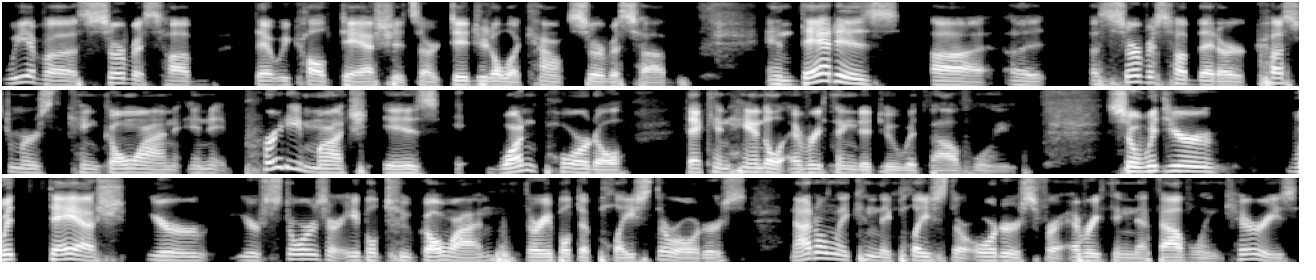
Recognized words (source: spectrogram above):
we have a service hub that we call Dash. It's our digital account service hub, and that is uh, a, a service hub that our customers can go on, and it pretty much is one portal that can handle everything to do with Valvoline. So with your with Dash, your your stores are able to go on. They're able to place their orders. Not only can they place their orders for everything that Valvoline carries,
